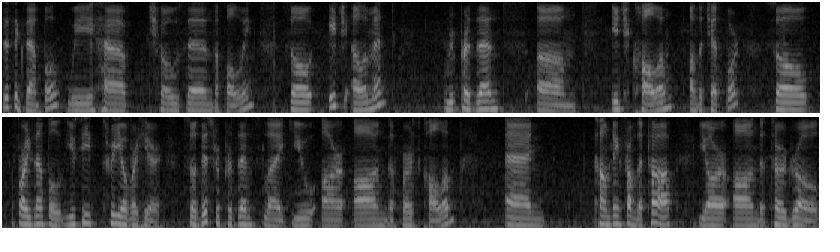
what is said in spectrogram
this example we have chosen the following. So each element represents um, each column on the chessboard. So for example you see three over here so this represents like you are on the first column and counting from the top, you're on the third row,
